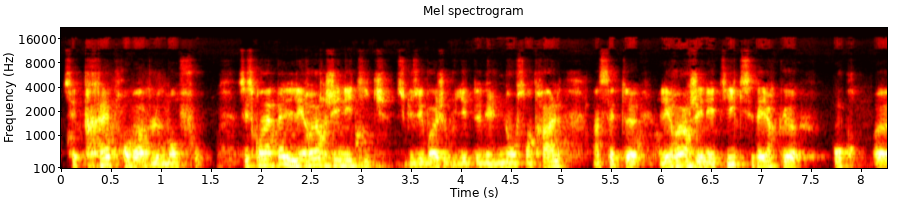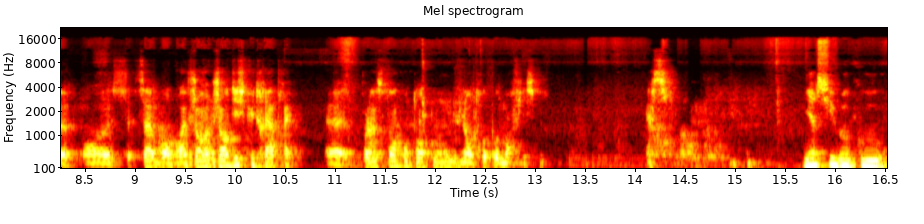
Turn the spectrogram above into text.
c'est très probablement faux. C'est ce qu'on appelle l'erreur génétique. Excusez-moi, j'ai oublié de donner le nom central. Hein, cette euh, l'erreur génétique, c'est-à-dire que euh, ça, bon, bref, j'en discuterai après. pour l'instant, contentons-nous de l'anthropomorphisme. Merci. Merci beaucoup,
